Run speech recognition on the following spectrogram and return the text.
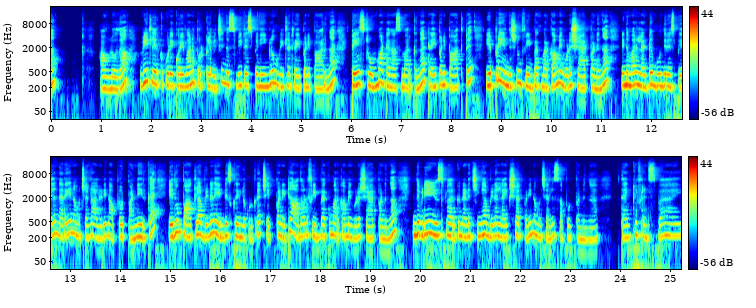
அவ்வளோதான் வீட்டில் இருக்கக்கூடிய குறைவான பொருட்களை வச்சு இந்த ஸ்வீட் ரெசிபி நீங்களும் உங்கள் வீட்டில் ட்ரை பண்ணி பாருங்கள் டேஸ்ட் ரொம்ப அட்டகாசமாக இருக்குங்க. ட்ரை பண்ணி பார்த்துட்டு எப்படி இருந்துச்சுன்னு ஃபீட்பேக் மறக்காமல் எங்கூட ஷேர் பண்ணுங்கள் இந்த மாதிரி லட்டு பூந்தி ரெசிபியெல்லாம் நிறைய நம்ம சேனல் ஆல்ரெடி நான் அப்லோட் பண்ணியிருக்கேன். எதுவும் பார்க்கல அப்படின்னா நான் எண்டு ஸ்க்ரீனில் கொடுக்குறேன். செக் பண்ணிவிட்டு அதோட ஃபீட்பேக்கும் மறக்காமல் எங்கூட ஷேர் பண்ணுங்கள் இந்த வீடியோ யூஸ்ஃபுல்லாக இருக்குன்னு நினச்சிங்க அப்படின்னா லைக் ஷேர் பண்ணி நம்ம சேனலை சப்போர்ட் பண்ணுங்கள் தேங்க்யூ ஃப்ரெண்ட்ஸ் பாய்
